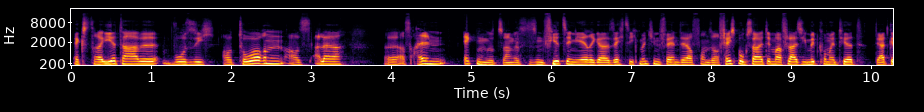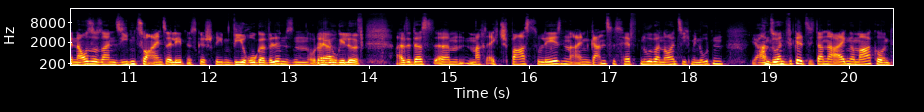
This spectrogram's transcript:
extrahiert habe, wo sich Autoren aus aller äh, aus allen Ecken sozusagen. Das ist ein 14-jähriger 60 München-Fan, der auf unserer Facebook-Seite immer fleißig mitkommentiert. Der hat genauso sein 7 zu 1 Erlebnis geschrieben wie Roger Willemsen oder Ja. Jogi Löw. Also das ähm, macht echt Spaß zu lesen. Ein ganzes Heft nur über 90 Minuten. Ja, und so entwickelt sich dann eine eigene Marke. Und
